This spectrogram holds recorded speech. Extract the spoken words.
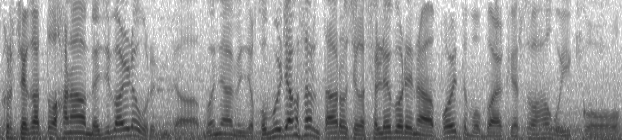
그래서 제가 또 하나 매집하려고 그럽니다. 뭐냐면 이제 고물 장사는 따로 제가 설레버리나 포인트 모바일 계속 하고 있고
